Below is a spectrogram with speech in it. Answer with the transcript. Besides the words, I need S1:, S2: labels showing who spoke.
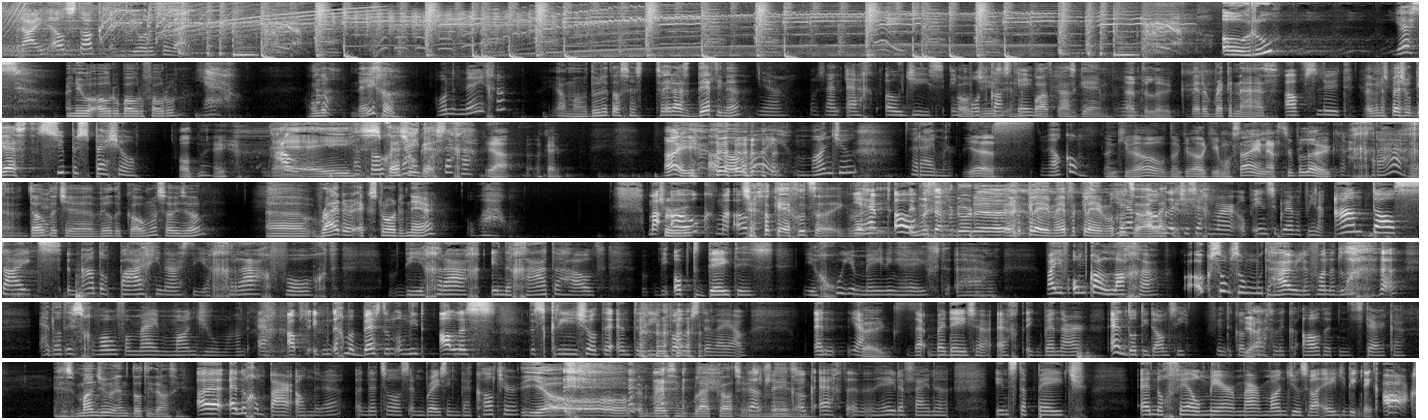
S1: met Brian Elstak en Dionne van Wijk. Oru?
S2: Yes.
S3: Een nieuwe Oru Boru Foru.
S2: Ja.
S3: 109.
S2: 109?
S3: Ja, maar we doen het al sinds 2013, hè?
S2: Ja. We zijn echt OG's in
S3: OG's
S2: podcast
S3: in
S2: game.
S3: podcast game.
S2: Ja.
S4: Letterlijk.
S3: Better recognize.
S2: Absoluut.
S3: We hebben een special guest.
S2: Super special.
S4: Valt mee.
S2: Nou,
S3: Nee,
S2: Dat mogen
S3: special
S2: wij toch
S3: guest.
S2: zeggen.
S4: Ja, oké. Hi.
S3: Hallo.
S2: Hoi, Manju Rijmer.
S4: Yes.
S2: Welkom.
S4: Dankjewel. Dankjewel dat ik hier mag zijn. Echt superleuk.
S2: Ja, graag.
S3: Ja, dope dat je wilde komen, sowieso. Eh rider extraordinaire.
S2: Wauw. Maar
S4: True.
S2: ook, maar ook,
S3: Oké, goed zo. Ik,
S2: je hebt ook,
S4: Ik moest even door de...
S3: Even claimen, even claimen.
S2: je
S3: Goed
S2: hebt
S3: zo, I
S2: ook
S3: like
S2: dat
S3: it.
S2: je zeg maar op Instagram heb je een aantal sites, een aantal pagina's die je graag volgt, die je graag in de gaten houdt, die up-to-date is, die een goede mening heeft, eh, waar je om kan lachen, maar ook soms om moet huilen van het lachen. En dat is gewoon van mij Manju, man. Echt, absoluut. Ik moet echt mijn best doen om niet alles te screenshotten en te reposten bij jou. En ja, bij deze echt. Ik ben daar. En Dottie Dansi vind ik ook
S4: Ja.
S2: eigenlijk altijd een sterke.
S3: Is Manju en Dottie Dansi.
S2: Eh, en nog een paar andere. Eh, Net zoals Embracing Black Culture.
S3: Yo, embracing black culture
S2: dat
S3: is
S2: vind ik ook echt een, een hele fijne Insta-page. En nog veel meer. Maar Manju is wel eentje die ik denk... Ah,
